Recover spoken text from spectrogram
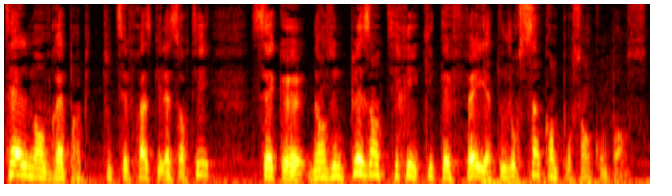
tellement vraie parmi toutes ces phrases qu'il a sorties, c'est que dans une plaisanterie qui t'est faite, il y a toujours 50% qu'on pense.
